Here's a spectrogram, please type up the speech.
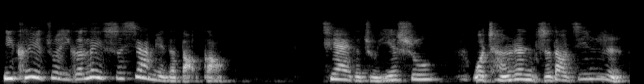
你可以做一个类似下面的祷告：亲爱的主耶稣，我承认，直到今日，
